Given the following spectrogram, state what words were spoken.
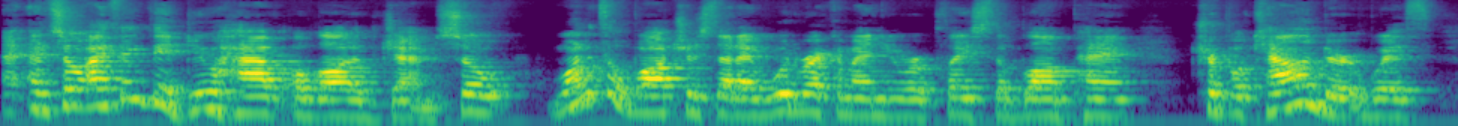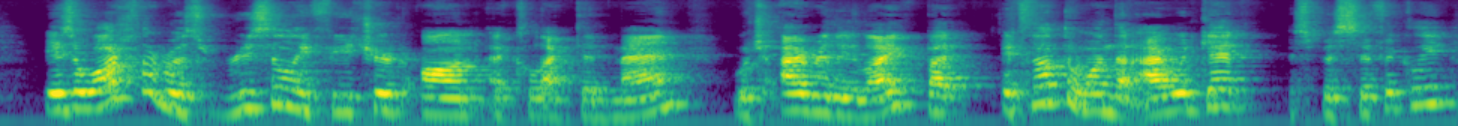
And so I think they do have a lot of gems. So one of the watches that I would recommend you replace the Blancpain triple calendar with is a watch that was recently featured on A Collected Man, which I really like, but it's not the one that I would get specifically.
